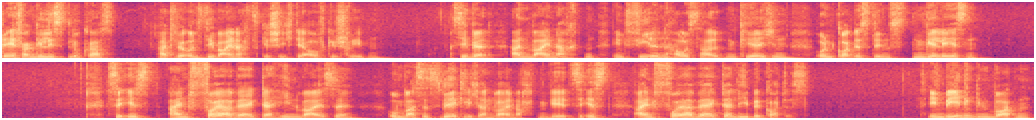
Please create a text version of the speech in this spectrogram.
Der Evangelist Lukas hat für uns die Weihnachtsgeschichte aufgeschrieben. Sie wird an Weihnachten in vielen Haushalten, Kirchen und Gottesdiensten gelesen. Sie ist ein Feuerwerk der Hinweise um was es wirklich an Weihnachten geht. Sie ist ein Feuerwerk der Liebe Gottes. In wenigen Worten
